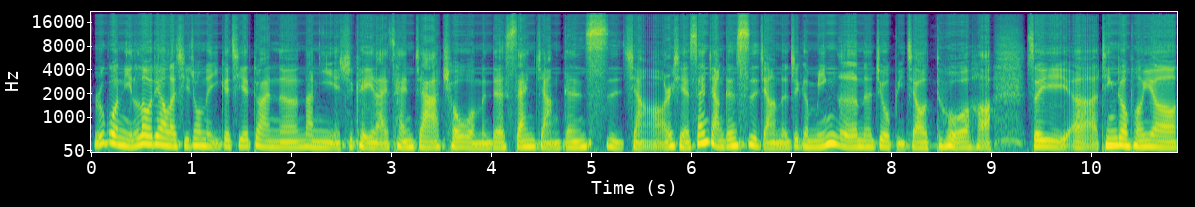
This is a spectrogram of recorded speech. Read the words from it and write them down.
如果你漏掉了其中的一个阶段呢，那你也是可以来参加抽我们的三奖跟四奖啊，而且三奖跟四奖的这个名额呢就比较多哈，所以呃，听众朋友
